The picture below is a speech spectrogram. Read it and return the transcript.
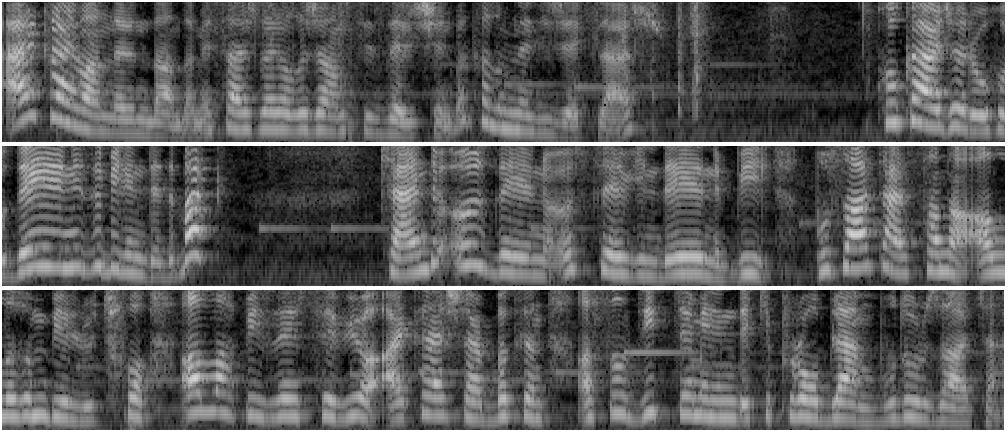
erk hayvanlarından da mesajlar alacağım sizler için. Bakalım ne diyecekler. Kokarca ruhu değerinizi bilin dedi. Bak kendi öz değerini, öz sevgini, değerini bil. Bu zaten sana Allah'ın bir lütfu. Allah bizleri seviyor. Arkadaşlar bakın asıl dip temelindeki problem budur zaten.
